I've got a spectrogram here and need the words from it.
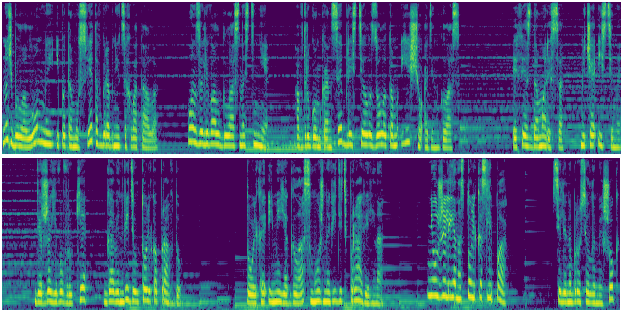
Ночь была лунной, и потому света в гробнице хватало. Он заливал глаз на стене, а в другом конце блестел золотом еще один глаз. Эфес Дамариса, меча истины. Держа его в руке, Гавин видел только правду. Только имея глаз, можно видеть правильно. «Неужели я настолько слепа?» Селена бросила мешок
